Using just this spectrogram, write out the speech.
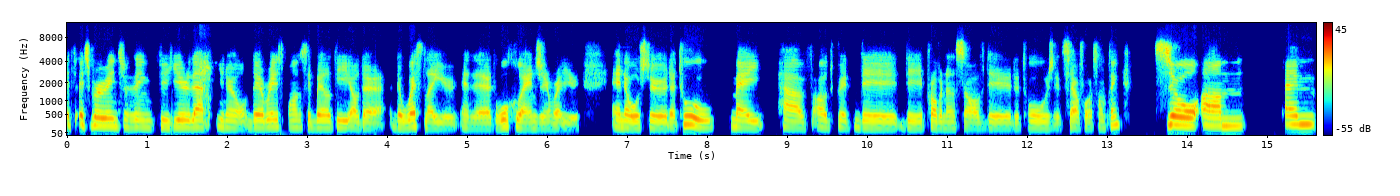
it's, it's very interesting to hear that, you know, the responsibility of the, the WES layer and the local engine layer, and also the tool may have output the, the provenance of the, the tools itself or something. So, um, and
